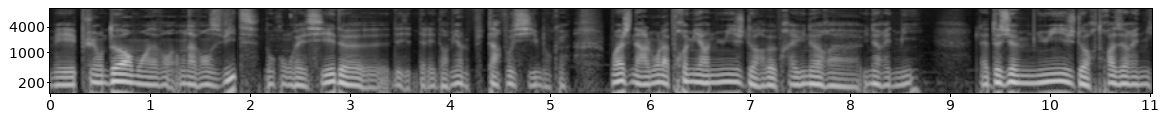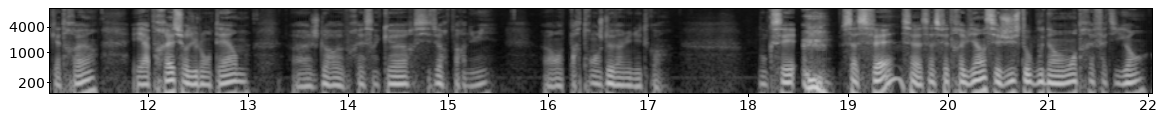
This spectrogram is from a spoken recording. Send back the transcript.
Mais plus on dort, moins on avan- on avance vite. Donc on va essayer d'aller dormir le plus tard possible. Euh, moi généralement la première nuit je dors à peu près une heure, euh, une heure et demie. La deuxième nuit je dors 3 heures et demie, 4 heures. Et après sur du long terme je dors à peu près 5 heures, 6 heures par nuit. par tranche de 20 minutes quoi. Donc c'est ça se fait, ça se fait très bien. C'est juste au bout d'un moment très fatigant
